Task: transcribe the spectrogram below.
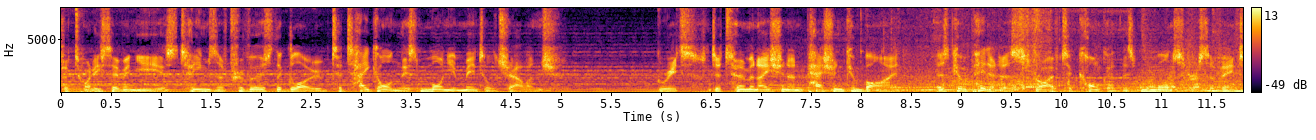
For 27 years, teams have traversed the globe to take on this monumental challenge. Grit, determination and passion combine as competitors strive to conquer this monstrous event.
